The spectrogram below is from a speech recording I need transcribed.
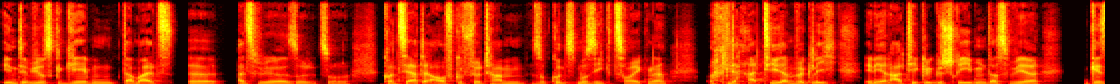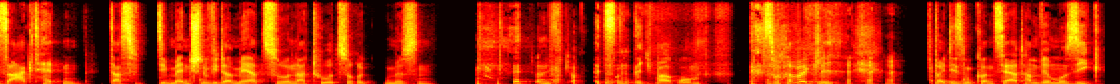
Interviews gegeben, damals, äh, als wir so, so Konzerte aufgeführt haben, so Kunstmusikzeug, ne? Und da hat die dann wirklich in ihren Artikel geschrieben, dass wir gesagt hätten, dass die Menschen wieder mehr zur Natur zurück müssen. Und ich weiß nicht warum. Es war wirklich bei diesem Konzert haben wir Musik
